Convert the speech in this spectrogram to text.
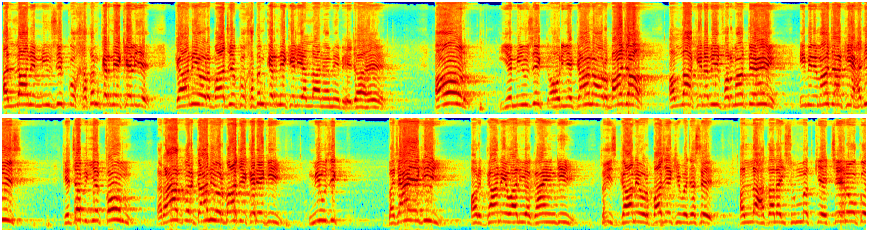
اللہ نے میوزک کو ختم کرنے کے لیے، گانے اور باجے کو ختم کرنے کے لیے اللہ نے ہمیں بھیجا ہے۔ اور یہ میوزک اور یہ گانا اور باجا اللہ کے نبی فرماتے ہیں، ابن ماجہ کی حدیث، کہ جب یہ قوم رات بھر گانے اور باجے کرے گی میوزک بجائے گی اور گانے والیاں گائیں گی، تو اس گانے اور باجے کی وجہ سے اللہ تعالیٰ اس امت کے چہروں کو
